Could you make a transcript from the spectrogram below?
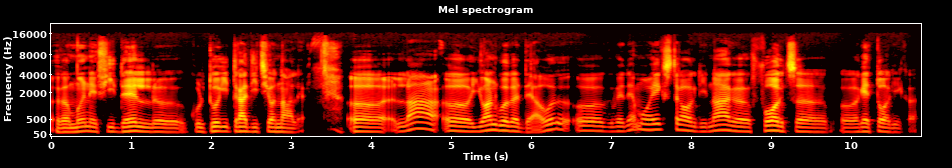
rămâne fidel uh, culturii tradiționale. Uh, la uh, Ioan Gură de Aur uh, vedem o extraordinară forță retorică.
